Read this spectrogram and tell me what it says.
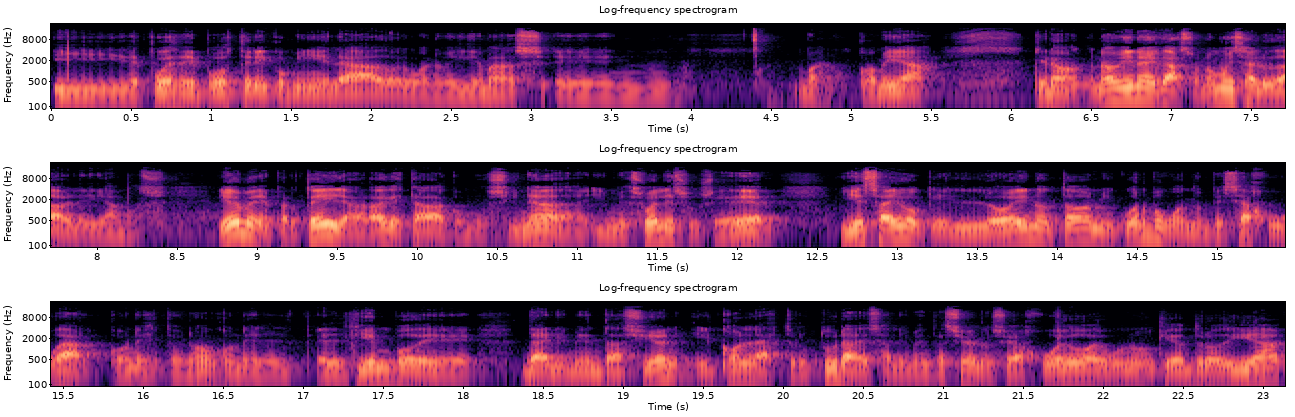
y después de postre comí helado y bueno, y demás, bueno, comida que no, no viene de caso, no muy saludable, digamos. Y hoy me desperté y la verdad que estaba como si nada, y me suele suceder. Y es algo que lo he notado en mi cuerpo cuando empecé a jugar con esto, ¿no? Con el, tiempo de, alimentación y con la estructura de esa alimentación. O sea, juego alguno que otro día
